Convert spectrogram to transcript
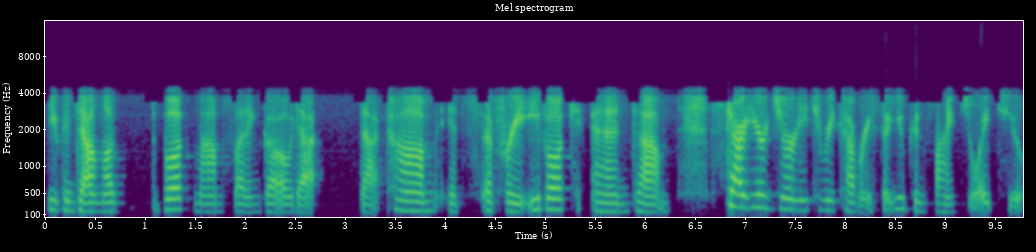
you can download the book Moms Letting Go. Dot, dot com. it's a free ebook and um start your journey to recovery so you can find joy too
